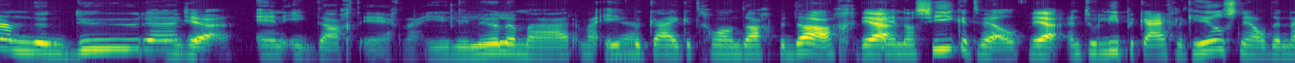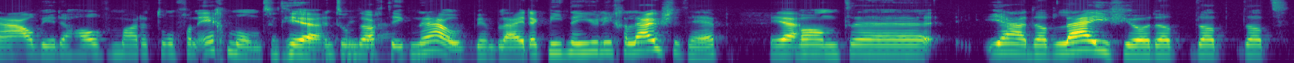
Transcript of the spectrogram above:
Maanden duren. Ja, En ik dacht echt, nou jullie lullen maar, maar ik Ja. bekijk het gewoon dag per dag. Ja. En dan zie ik het wel. ja, En toen liep ik eigenlijk heel snel daarna alweer de halve marathon van Egmond. ja. En toen dacht ik, nou, ik ben blij dat ik niet naar jullie geluisterd heb. Ja. Want eh, ja, dat lijf, joh, dat, dat, dat,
